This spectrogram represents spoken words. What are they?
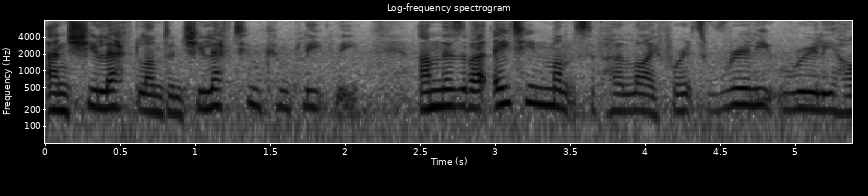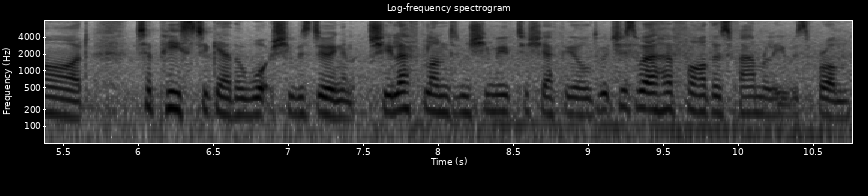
and she left London, she left him completely. And there's about 18 months of her life where it's really, really hard to piece together what she was doing. And she left London, she moved to Sheffield, which is where her father's family was from.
